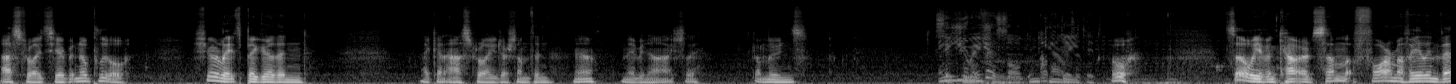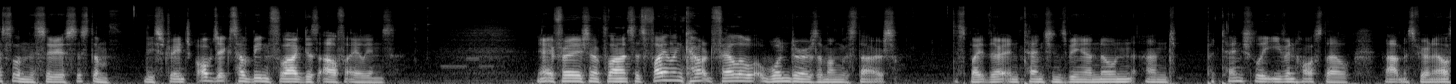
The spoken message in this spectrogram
asteroids here, but no Pluto. Surely it's bigger than like an asteroid or something. Yeah, maybe not actually. It's got moons. Situation log updated. Oh, so we've encountered some form of alien vessel in the Sirius system. These strange objects have been flagged as alpha aliens. The United Federation of Planets has finally encountered fellow wanderers among the stars. Despite their intentions being unknown and potentially even hostile, the atmosphere on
